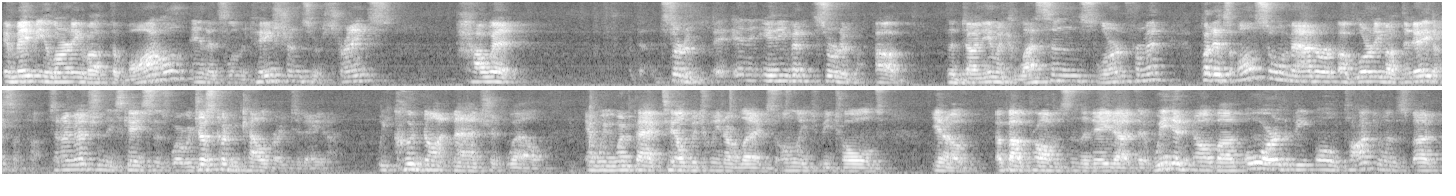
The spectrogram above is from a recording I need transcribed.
It may be learning about the model and its limitations or strengths, how it sort of, and, and even sort of uh, the dynamic lessons learned from it, but it's also a matter of learning about the data sometimes. And I mentioned these cases where we just couldn't calibrate the data. We could not match it well, and we went back tail between our legs only to be told, you know, about problems in the data that we didn't know about, or the people talking to us about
